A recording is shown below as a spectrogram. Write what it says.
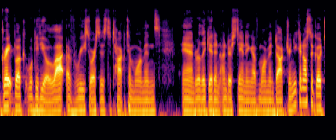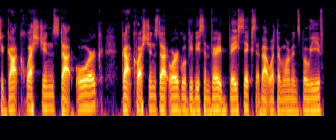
great book. Will give you a lot of resources to talk to Mormons and really get an understanding of Mormon doctrine. You can also go to gotquestions.org. Gotquestions.org will give you some very basics about what the Mormons believe.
